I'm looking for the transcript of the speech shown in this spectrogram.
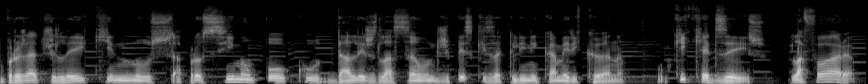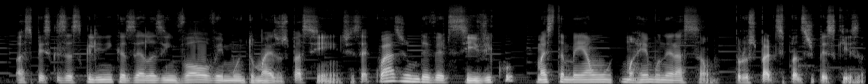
um projeto de lei que nos aproxima um pouco da legislação de pesquisa clínica americana. O que quer dizer isso? Lá fora, as pesquisas clínicas elas envolvem muito mais os pacientes. É quase um dever cívico, mas também há um, uma remuneração para os participantes de pesquisa.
